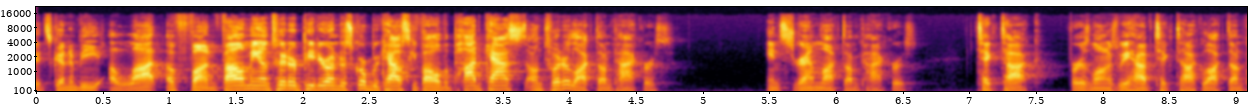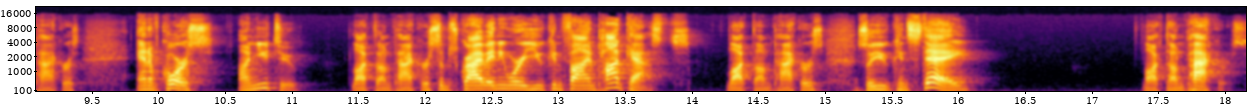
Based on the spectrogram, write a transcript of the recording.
It's going to be a lot of fun. Follow me on Twitter, Peter underscore Bukowski. Follow the podcast on Twitter, Locked on Packers. Instagram, Locked on Packers. TikTok, for as long as we have TikTok, Locked on Packers. And of course, on YouTube, Locked on Packers. Subscribe anywhere you can find podcasts, Locked on Packers, so you can stay Locked on Packers.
